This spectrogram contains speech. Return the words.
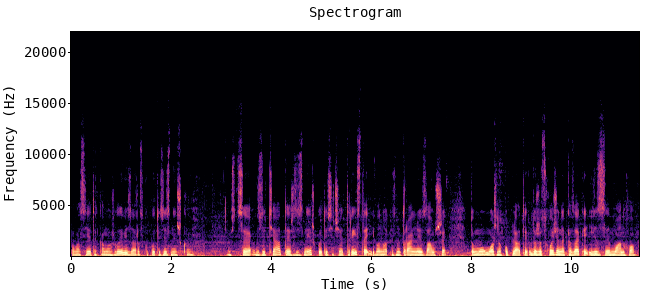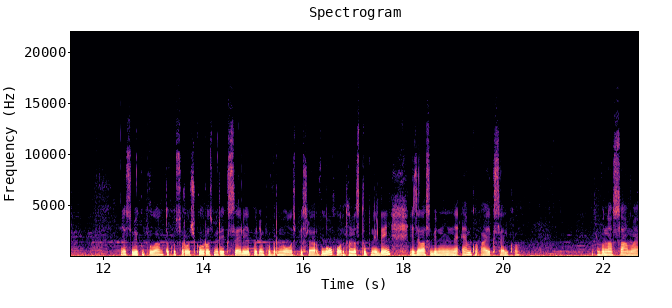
у вас є така можливість зараз купити зі знижкою. Ось це взуття теж зі знижкою 1300 і воно із натуральної замши. Тому можна купляти. Дуже схожі на казаки із манго. Я собі купила таку сорочку у розмірі XL. Я потім повернулася після влогу на наступний день і взяла собі не М, а XL. Вона саме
